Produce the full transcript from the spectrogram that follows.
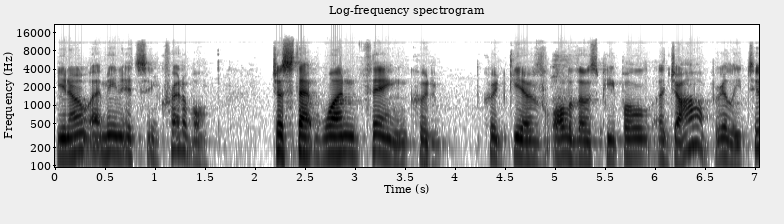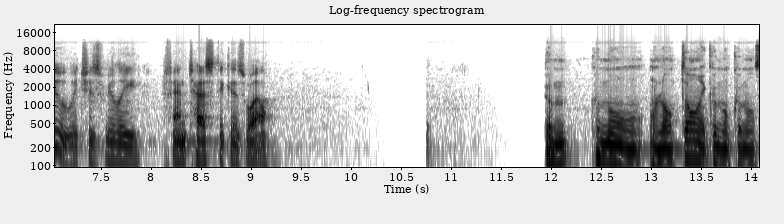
You know, I mean, it's incredible. Just that one thing could could give all of those people a job, really, too, which is really fantastic as well. Comme, comme on, on l'entend et comme commence.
